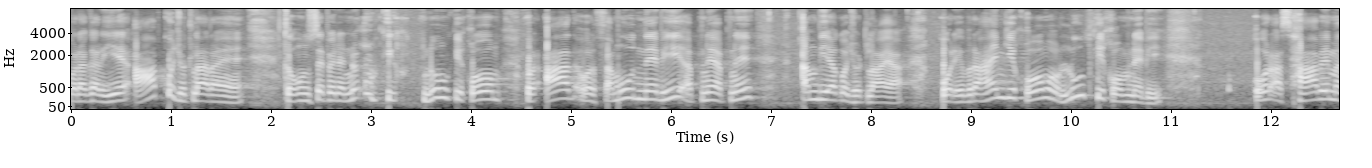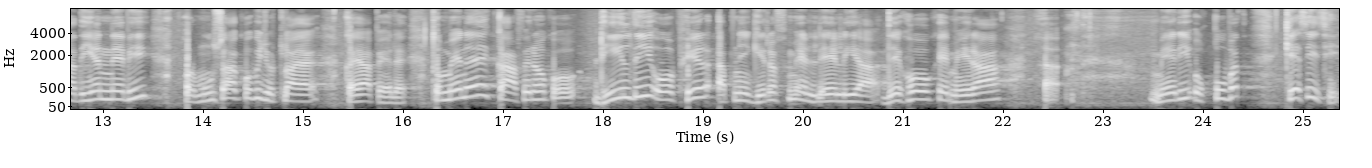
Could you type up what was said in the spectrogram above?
और अगर ये आपको जुटला रहे हैं तो उनसे पहले नूह की नूह की कौम और आद और समूद ने भी अपने अपने अम्बिया को झुटलाया और इब्राहिम की कौम और लूत की कौम ने भी। और असहाब मदियन ने भी और मूसा को भी जुटलाया गया पहले। तो मैंने काफिरों को ढील दी और फिर अपनी गिरफ्त में ले लिया। देखो कि मेरा आ, मेरी उक़ूबत कैसी थी?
